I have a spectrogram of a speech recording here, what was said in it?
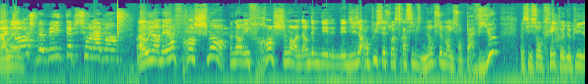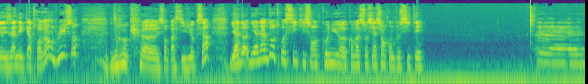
Quand même. Attends, je me mets une tape sur la main. Ah oui non mais là franchement non mais franchement non, déjà en plus ces SOS racisme non seulement ils sont pas vieux parce qu'ils sont créés que depuis les années 80 en plus donc euh, ils sont pas si vieux que ça il y a d'au- il y en a d'autres aussi qui sont connus euh, comme association qu'on peut citer Euh...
